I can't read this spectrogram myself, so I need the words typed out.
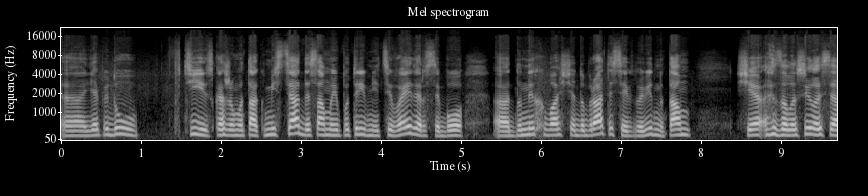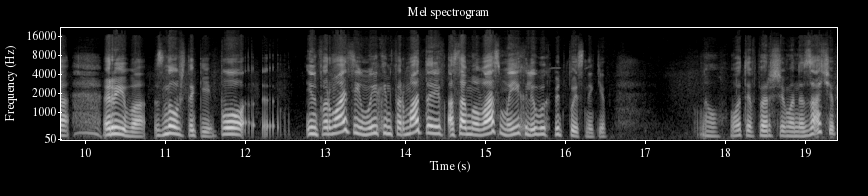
е, я піду в ті, скажімо так, місця, де саме потрібні ці вейдерси, бо е, до них важче добратися, і відповідно там ще залишилася риба. Знову ж таки, по е, інформації моїх інформаторів, а саме вас, моїх любих підписників. Ну, от і перший в мене зачіп.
